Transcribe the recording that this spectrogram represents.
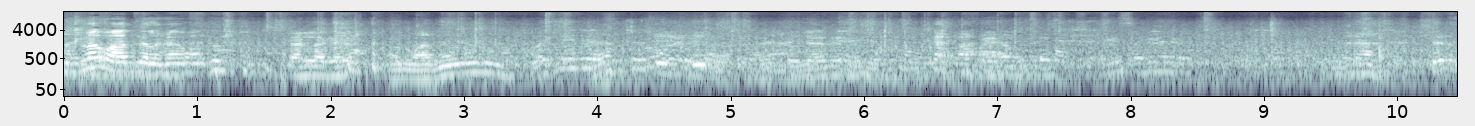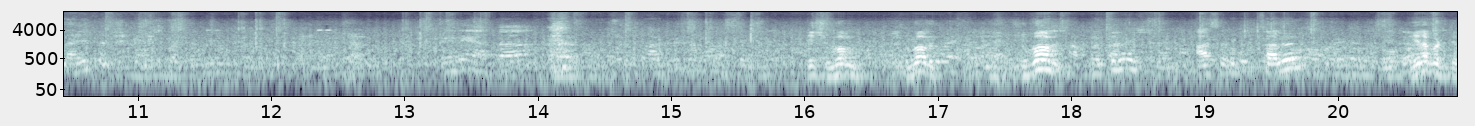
कुठला वाद झाला काय वाद शुभम। शुभम शुभम चालू गेला पडते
